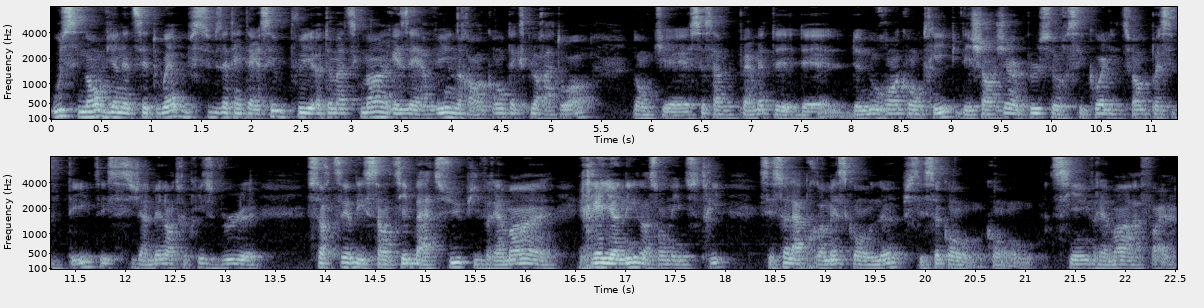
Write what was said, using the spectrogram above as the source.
ou sinon via notre site web, si vous êtes intéressé, vous pouvez automatiquement réserver une rencontre exploratoire. Donc, ça, ça vous permettre de, de, nous rencontrer puis d'échanger un peu sur c'est quoi les différentes possibilités. Tu si jamais l'entreprise veut sortir des sentiers battus puis vraiment rayonner dans son industrie, c'est ça la promesse qu'on a, puis c'est ça qu'on tient vraiment à faire.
